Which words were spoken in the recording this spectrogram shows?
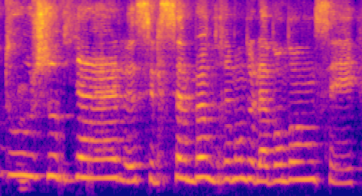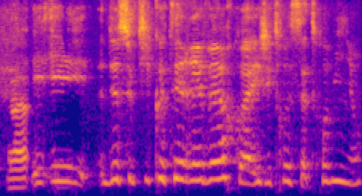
tout doux, jovial, c'est le symbole vraiment de l'abondance et, Ah. et, et de ce petit côté rêveur, quoi. Et j'ai trouvé ça trop mignon.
